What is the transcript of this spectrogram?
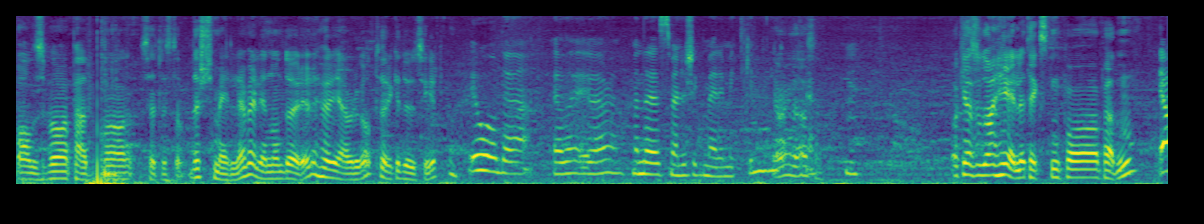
Manuset på iPaden og settlista. Det smeller veldig i noen dører. Det hører jævlig godt. Hører ikke du sikkert? Men. Jo, det, ja, det gjør det. Men det smeller sikkert mer i mikken. Ja, eller? det er altså. Ok, Så du har hele teksten på paden? Ja,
